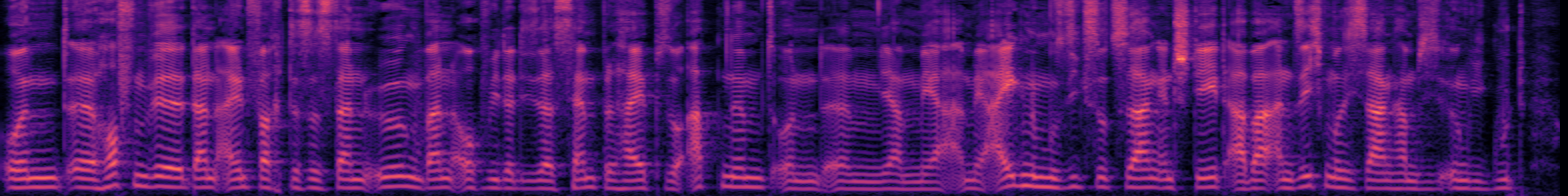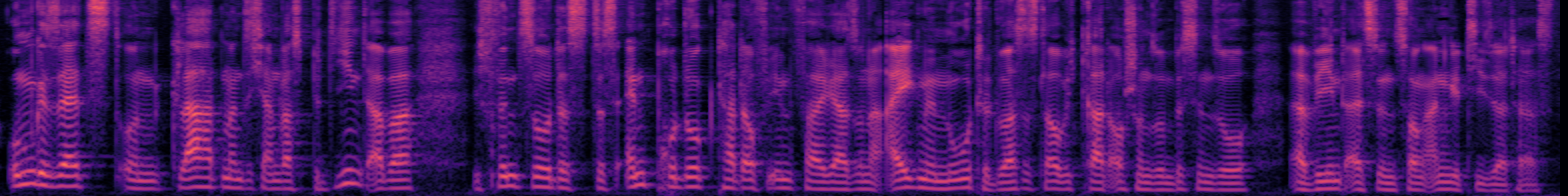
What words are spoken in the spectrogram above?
Und äh, hoffen wir dann einfach, dass es dann irgendwann auch wieder dieser Sample-Hype so abnimmt und ähm, ja, mehr, mehr eigene Musik sozusagen entsteht. Aber an sich muss ich sagen, haben sie es irgendwie gut umgesetzt und klar hat man sich an was bedient, aber ich finde so, dass das Endprodukt hat auf jeden Fall ja so eine eigene Note. Du hast es, glaube ich, gerade auch schon so ein bisschen so erwähnt, als du den Song angeteasert hast.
